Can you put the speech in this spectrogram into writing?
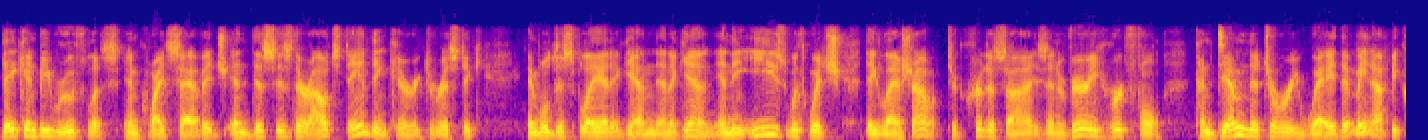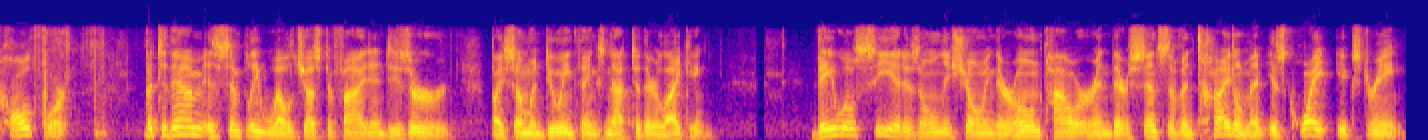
they can be ruthless and quite savage, and this is their outstanding characteristic and will display it again and again in the ease with which they lash out to criticize in a very hurtful, condemnatory way that may not be called for, but to them is simply well justified and deserved by someone doing things not to their liking. They will see it as only showing their own power, and their sense of entitlement is quite extreme.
